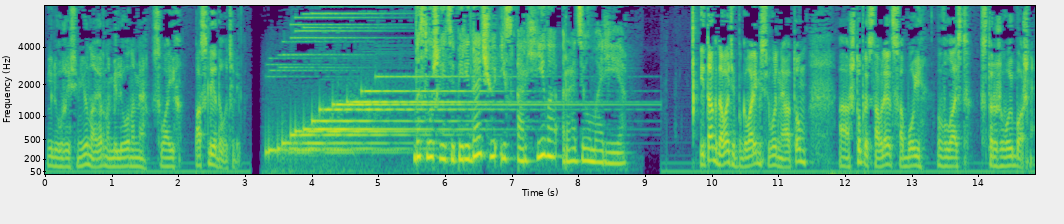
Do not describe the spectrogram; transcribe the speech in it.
или уже семью, наверное, миллионами своих последователей. Вы слушаете передачу из архива «Радио Мария». Итак, давайте поговорим сегодня о том, а, что представляет собой власть сторожевой башни.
